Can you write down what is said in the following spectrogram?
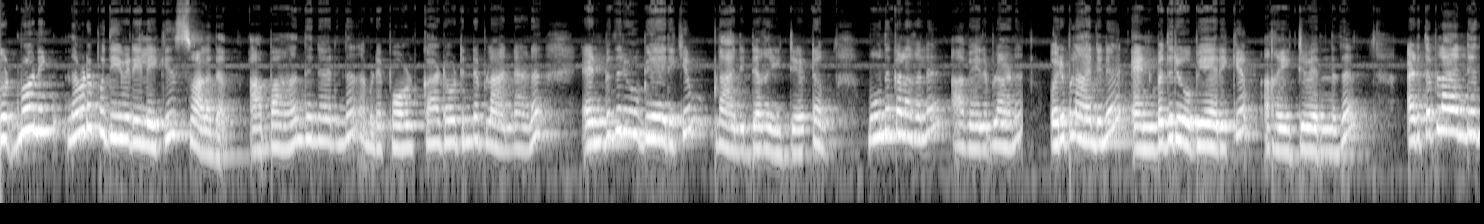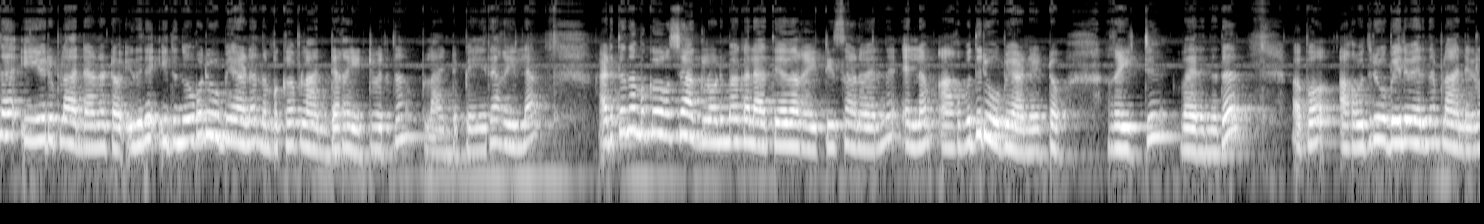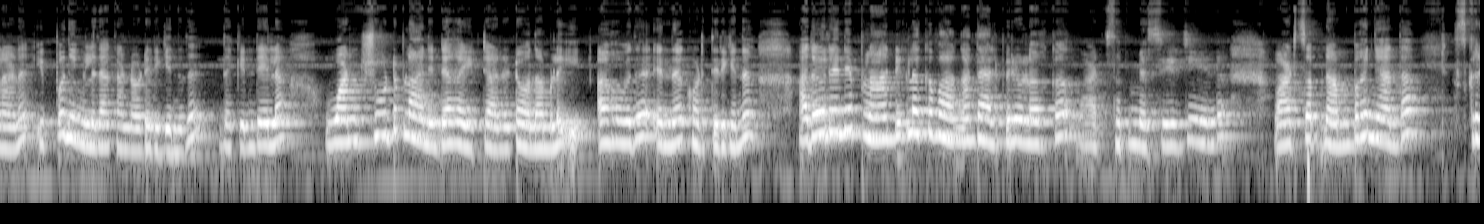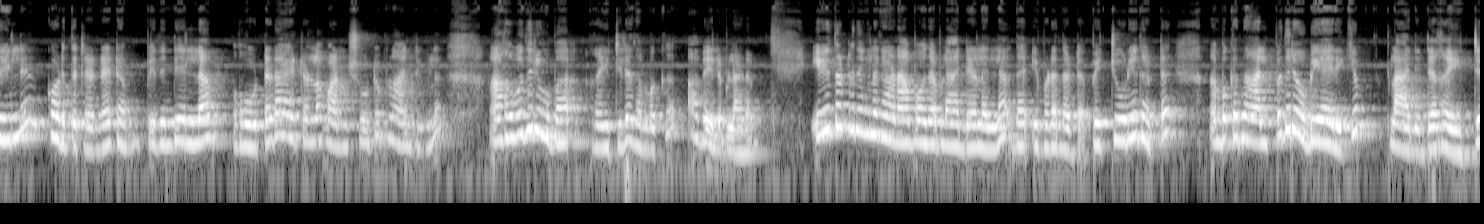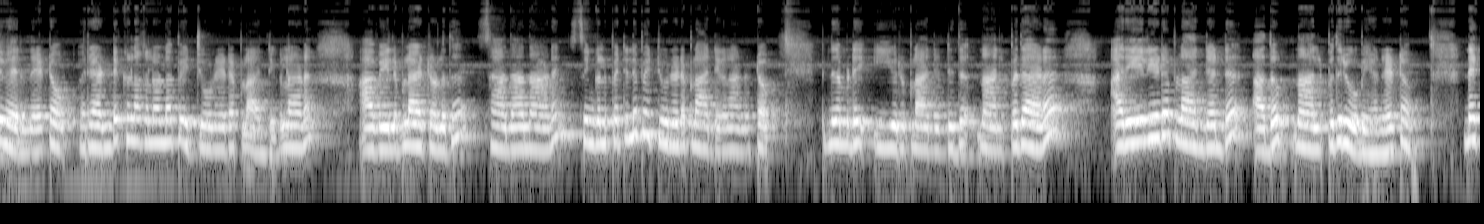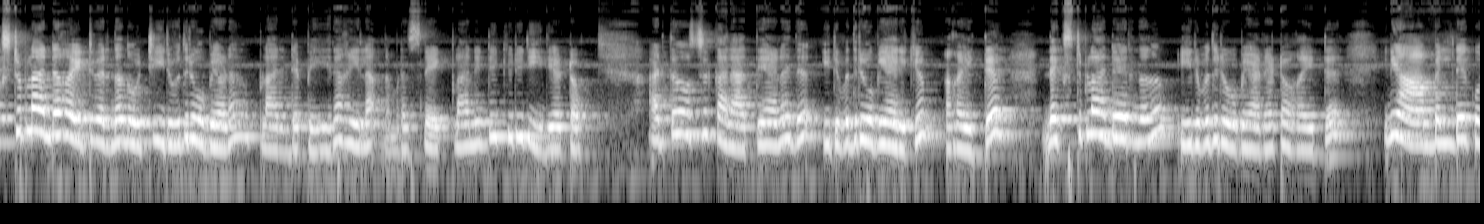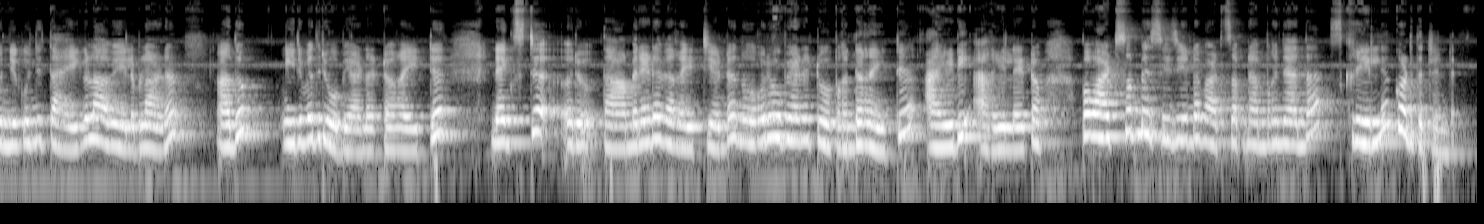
Good morning. നമ്മുടെ പുതിയ വീഡിയോയിലേക്ക് സ്വാഗതം. അപ്പോൾ ആദ്യം തന്നെ വരുന്ന നമ്മുടെ പോൾക്കാ ഡോട്ടിന്റെ പ്ലാന്റാണ് എൺപത് രൂപയായിരിക്കും പ്ലാന്റിന്റെ റേറ്റ് കേട്ടോ. മൂന്ന് കളറിൽ അവൈലബിൾ ആണ്. ഒരു പ്ലാന്റിന് എൺപത് രൂപയായിരിക്കും റേറ്റ് വരുന്നത്. അടുത്ത പ്ലാന്റ് ഇത് ഈ ഒരു പ്ലാന്റാണ് കേട്ടോ. ഇതിന് ഇരുന്നൂറ് രൂപയാണ് നമുക്ക് പ്ലാന്റിന്റെ റേറ്റ് വരുന്നത്. പ്ലാന്റിന്റെ പേരറിയില്ല. അടുത്ത നമുക്ക് കുറച്ച് അഗ്ലോണിമ കലാത്തിയ വെറൈറ്റീസാണ് വരുന്നത്. എല്ലാം അറുപത് രൂപയാണ് കേട്ടോ. റേറ്റ് വരുന്നത്. അപ്പോൾ അറുപത് രൂപയിൽ വരുന്ന പ്ലാന്റുകളാണ് ഇപ്പോൾ നിങ്ങളിതാ കണ്ടുകൊണ്ടിരിക്കുന്നത് ഇതൊക്കെ എല്ലാം വൺ ഷൂട്ട് പ്ലാന്റിന്റെ റേറ്റാണ് കേട്ടോ. നമ്മൾ ഈ അറുപത് എന്ന് കൊടുത്തിരിക്കുന്നത് അതുപോലെ തന്നെ പ്ലാന്റുകളൊക്കെ വാങ്ങാൻ താല്പര്യമുള്ളവർക്ക് വാട്സപ്പ് മെസ്സേജ് ചെയ്യേണ്ട. വാട്സപ്പ് നമ്പർ ഞാൻ എന്താ സ്ക്രീനിൽ കൊടുത്തിട്ടുണ്ട് കേട്ടോ. ഇതിന്റെ എല്ലാം റൂട്ടഡ് ആയിട്ടുള്ള വൺ ഷൂട്ട് പ്ലാന്റുകൾ അറുപത് രൂപ റേറ്റിൽ നമുക്ക് അവൈലബിൾ ആണ്. ഇനി തൊട്ട് നിങ്ങൾ കാണാൻ പോകുന്ന പ്ലാന്റുകളെല്ലാം ഇവിടെ തൊട്ട് പെറ്റൂണി തൊട്ട് നമുക്ക് നാൽപ്പത് രൂപയായിരിക്കും പ്ലാന്റിന്റെ റേറ്റ് വരുന്നത് കേട്ടോ. രണ്ട് കളറിലുള്ള പെറ്റൂണിയുടെ പ്ലാന്റുകളാണ് അവൈലബിൾ ആയിട്ടുള്ളത്. സാധാ നാടൻ സിംഗിൾ പെറ്റിലെ പെറ്റൂണിയുടെ പ്ലാന്റുകളാണ് കേട്ടോ. പിന്നെ നമ്മുടെ ഈ ഒരു പ്ലാന്റിന്റെ ഇത് നാൽപ്പതാണ് അരേലിയുടെ പ്ലാന്റ് ഉണ്ട് അതും നാൽപ്പത് രൂപയാണ് കേട്ടോ. നെക്സ്റ്റ് പ്ലാന്റ് റേറ്റ് വരുന്ന നൂറ്റി ഇരുപത് രൂപയാണ്. പ്ലാന്റിന്റെ പേരറിയില്ല. നമ്മുടെ സ്നേക്ക് പ്ലാന്റിന്റെയൊക്കെ ഒരു രീതി കേട്ടോ. അടുത്ത കുറച്ച് കലാത്തിയാണ് ഇത്. ഇരുപത് രൂപയായിരിക്കും റേറ്റ്. നെക്സ്റ്റ് പ്ലാന്റ് വരുന്നത് ഇരുപത് രൂപയാണ് കേട്ടോ റേറ്റ്. ഇനി ആമ്പലിന്റെ കുഞ്ഞു കുഞ്ഞു തൈകൾ അവൈലബിൾ ആണ്. അതും ഇരുപത് രൂപയാണ് കേട്ടോ റേറ്റ്. നെക്സ്റ്റ് ഒരു താമരയുടെ വെറൈറ്റി ഉണ്ട്. നൂറ് രൂപയാണ് ട്യൂബറിന്റെ റേറ്റ്. ഐ ഡി അറിയില്ല കേട്ടോ. അപ്പോൾ വാട്സപ്പ് മെസ്സേജ് ചെയ്യേണ്ട വാട്സപ്പ് നമ്പർ ഞാൻ എന്താ സ്ക്രീനിൽ കൊടുത്തിട്ടുണ്ട്.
